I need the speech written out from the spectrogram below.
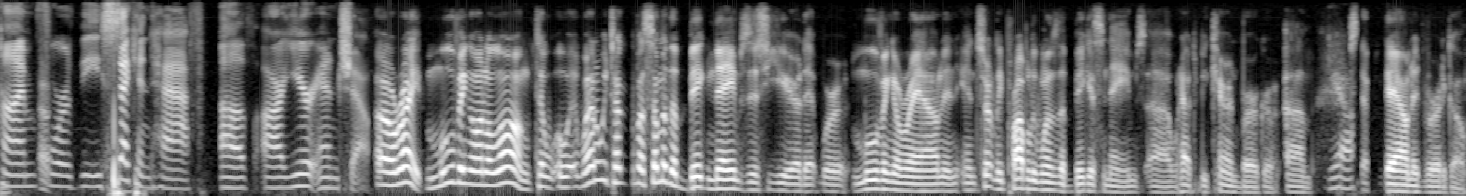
time for the second half of our year-end show. All right, moving on along. To, why don't we talk about some of the big names this year that were moving around, and, and certainly probably one of the biggest names uh, would have to be Karen Berger, um, Yeah. stepping down at Vertigo.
